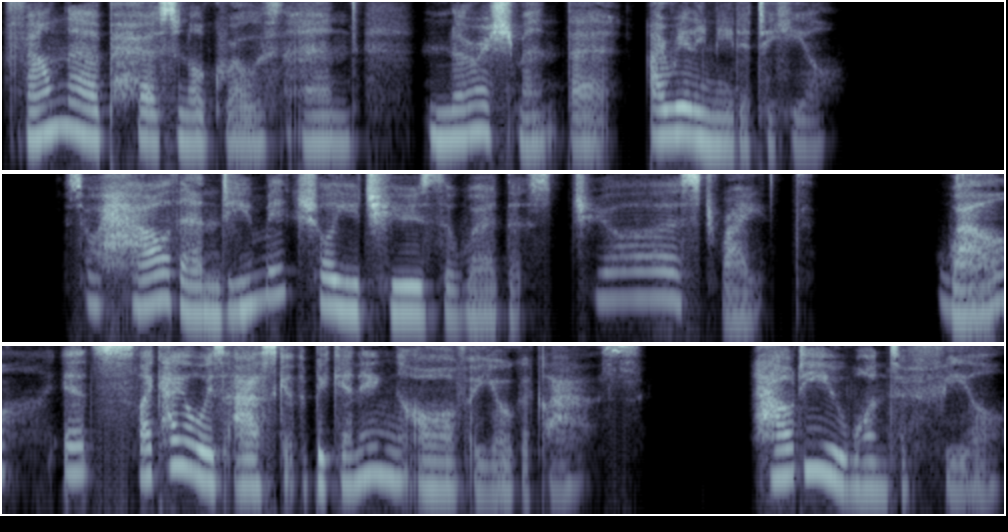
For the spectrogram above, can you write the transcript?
found the personal growth and nourishment that I really needed to heal. So, how then do you make sure you choose the word that's just right? Well, it's like I always ask at the beginning of a yoga class. How do you want to feel?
